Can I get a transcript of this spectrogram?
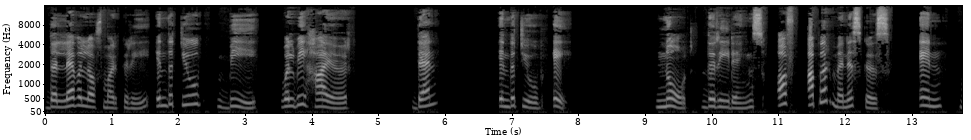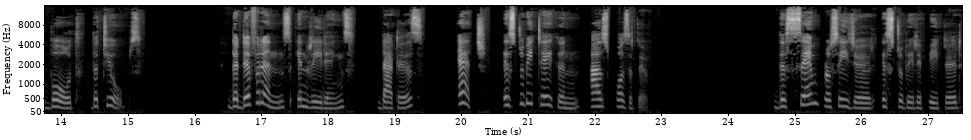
the level of mercury in the tube B will be higher than in the tube A. Note the readings of upper meniscus in both the tubes. The difference in readings, that is, H is to be taken as positive. The same procedure is to be repeated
